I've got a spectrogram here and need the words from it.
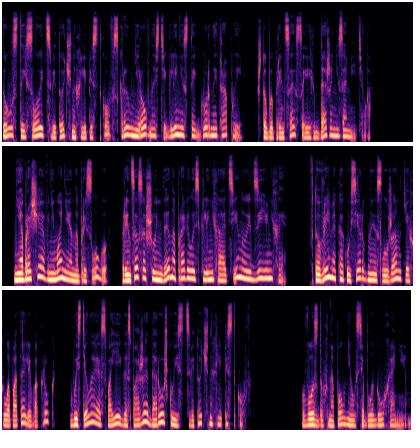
Толстый слой цветочных лепестков скрыл неровности глинистой горной тропы, чтобы принцесса их даже не заметила. Не обращая внимания на прислугу, принцесса Шуньде направилась к Линьхаотину и Цзи Юньхэ, в то время как усердные служанки хлопотали вокруг, выстилая своей госпоже дорожку из цветочных лепестков. Воздух наполнился благоуханием.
